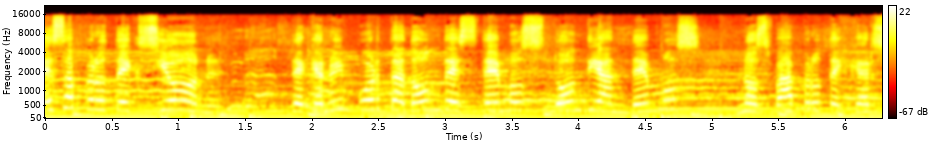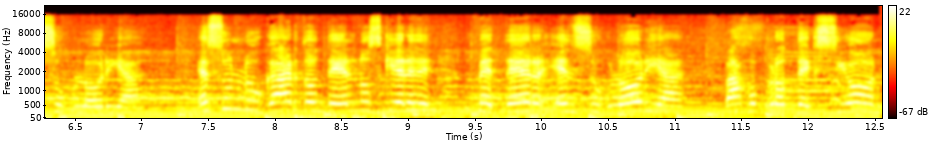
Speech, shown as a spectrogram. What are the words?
esa protección de que no importa dónde estemos, dónde andemos, nos va a proteger su gloria. Es un lugar donde Él nos quiere meter en su gloria, bajo protección,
